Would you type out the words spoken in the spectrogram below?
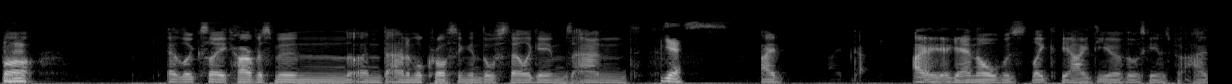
but Mhm. It looks like Harvest Moon and Animal Crossing and those style of games, and yes, I, I again always like the idea of those games, but I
